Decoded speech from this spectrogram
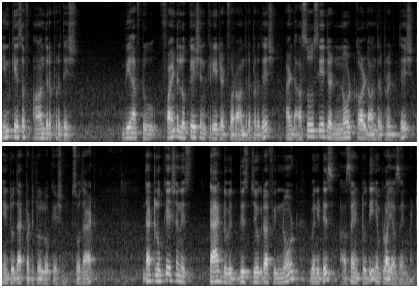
in case of Andhra Pradesh, we have to find a location created for Andhra Pradesh and associate a node called Andhra Pradesh into that particular location so that that location is tagged with this geography node when it is assigned to the employee assignment.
